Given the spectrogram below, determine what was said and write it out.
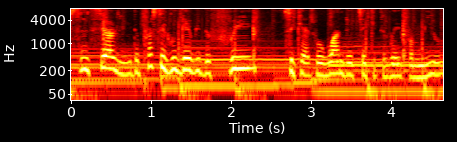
Sincerely, the person who gave you the free ticket will one day take it away from you.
